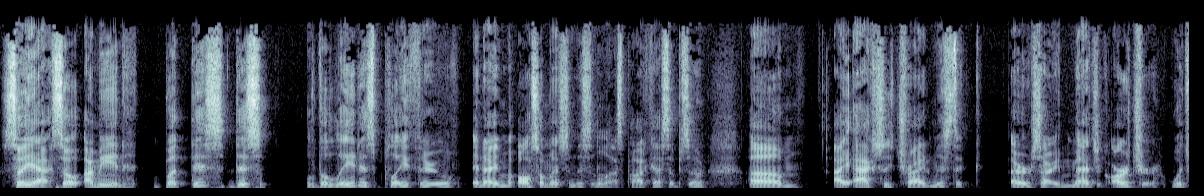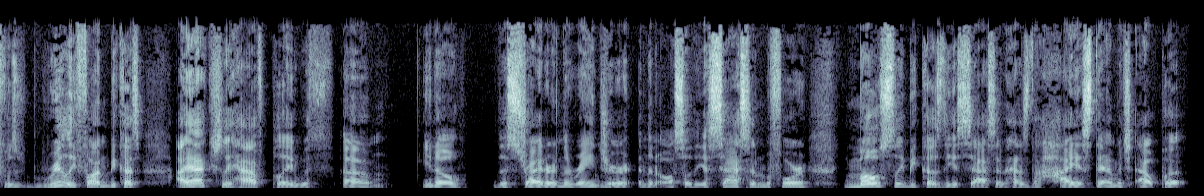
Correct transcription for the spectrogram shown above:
so yeah, so I mean, but this, this the latest playthrough, and I also mentioned this in the last podcast episode. Um, I actually tried Mystic, or sorry, Magic Archer, which was really fun because I actually have played with, um, you know, the Strider and the Ranger, and then also the Assassin before. Mostly because the Assassin has the highest damage output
